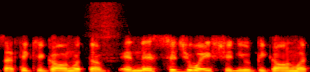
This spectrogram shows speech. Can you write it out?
So I think you're going with the in this situation you would be going with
